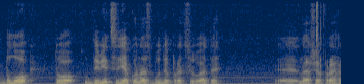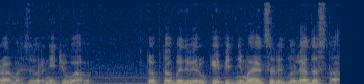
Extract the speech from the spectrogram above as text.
блок, то дивіться, як у нас буде працювати е, наша програма. Зверніть увагу. Тобто обидві руки піднімаються від 0 до 100.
